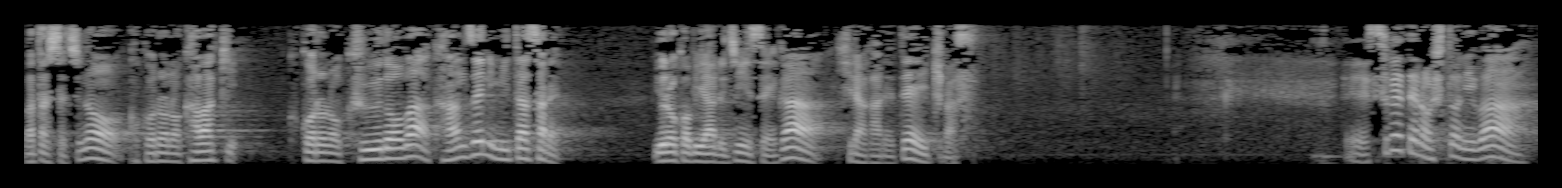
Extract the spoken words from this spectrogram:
私たちの心の渇き、心の空洞は完全に満たされ、喜びある人生が開かれていきます。すべての人には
